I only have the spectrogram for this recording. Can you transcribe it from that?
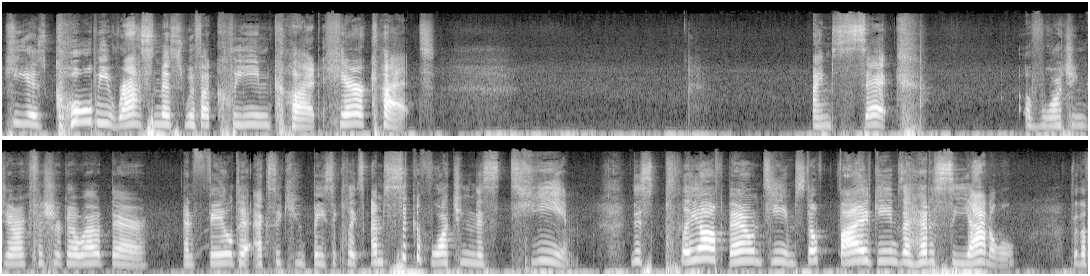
He is Colby Rasmus with a clean cut haircut. I'm sick of watching Derek Fisher go out there and fail to execute basic plays. I'm sick of watching this team, this playoff bound team, still five games ahead of Seattle for the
